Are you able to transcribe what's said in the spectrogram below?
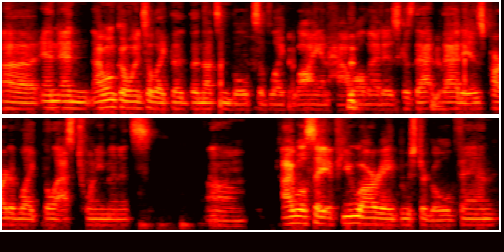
Uh, and and I won't go into like the, the nuts and bolts of like why and how all that is because that Yeah. that is part of like the last 20 minutes um, I will say if you are a Booster Gold fan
